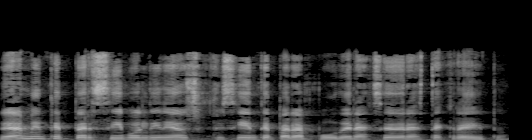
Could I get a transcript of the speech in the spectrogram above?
¿Realmente percibo el dinero suficiente para poder acceder a este crédito?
